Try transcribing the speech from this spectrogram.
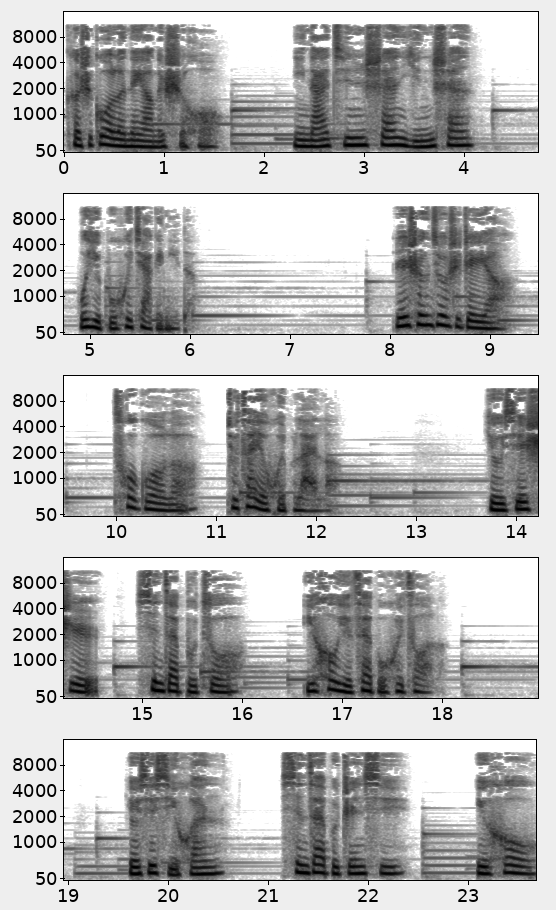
可是过了那样的时候，你拿金山银山。”我也不会嫁给你的。人生就是这样，错过了就再也回不来了。有些事现在不做，以后也再不会做了。有些喜欢，现在不珍惜，以后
